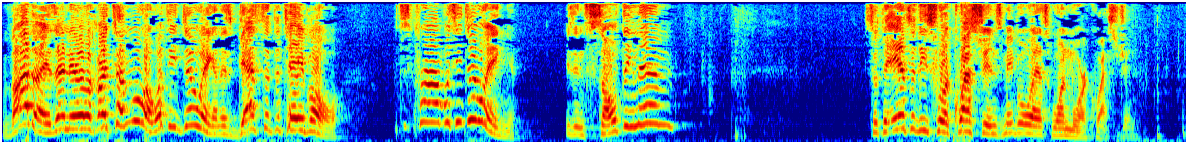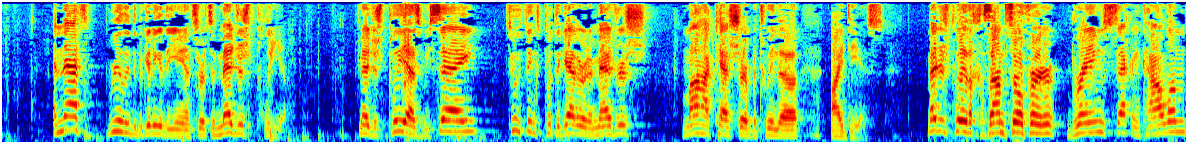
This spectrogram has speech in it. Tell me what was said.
Vada, is there near tamua? What's he doing? And there's guests at the table. What's his problem? What's he doing? He's insulting them? So to answer these four questions, maybe we'll ask one more question. And that's really the beginning of the answer. It's a medrash pliya. Medrash pliya, as we say, two things put together in a medrash, maha kesher between the ideas. Medrash pliya, the Chasam Sofer brings, second column,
